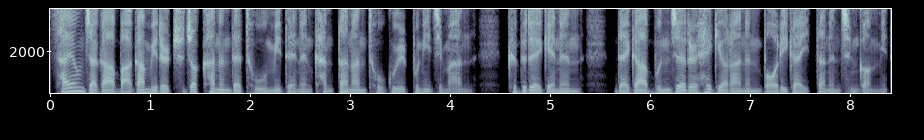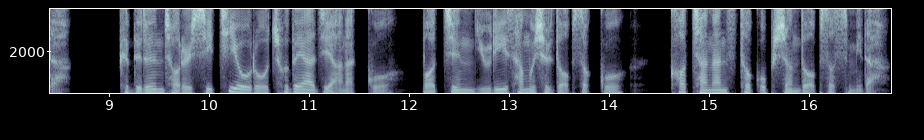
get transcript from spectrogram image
사용자가 마감일을 추적하는 데 도움이 되는 간단한 도구일 뿐이지만 그들에게는 내가 문제를 해결하는 머리가 있다는 증거입니다. 그들은 저를 CTO로 초대하지 않았고 멋진 유리 사무실도 없었고 거창한 스톡 옵션도 없었습니다.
